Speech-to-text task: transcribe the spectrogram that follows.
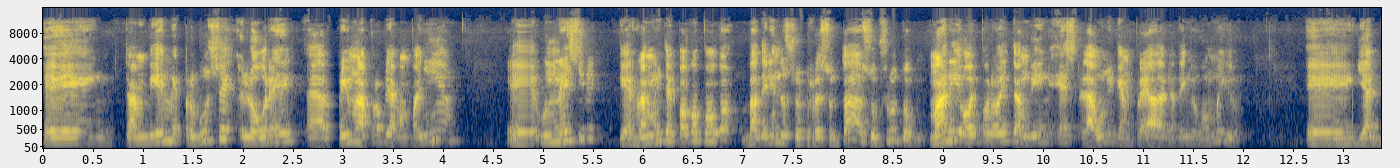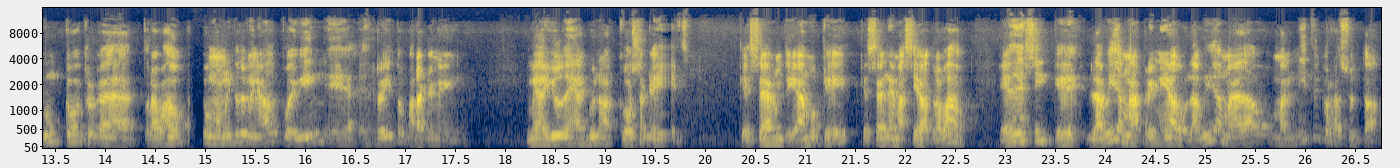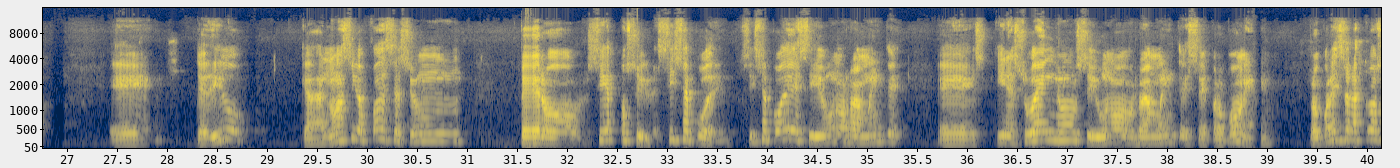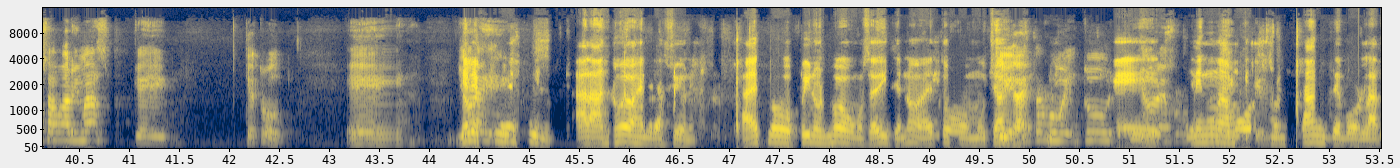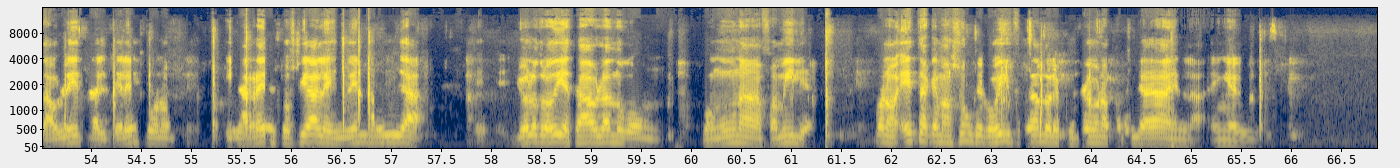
Eh, también me propuse, logré abrir una propia compañía, eh, un Nursery, que realmente poco a poco va teniendo sus resultados, sus frutos. Mari hoy por hoy también es la única empleada que tengo conmigo. Eh, y algún otro que ha trabajado con un momento determinado, pues bien, eh, reto para que me, me ayuden en algunas cosas que, que sean, digamos, que, que sean demasiado trabajo. Es decir, que la vida me ha premiado, la vida me ha dado magníficos resultados. Eh, te digo que no ha sido fácil, un, pero sí es posible, sí se puede, sí se puede si uno realmente eh, tiene sueños, si uno realmente se propone. Proponerse las cosas vale más que, que todo. Eh, ¿Qué le puedes decir a las nuevas generaciones? A estos pinos nuevos, como se dice, ¿no? A estos muchachos sí, a esta juventud, que tienen un amor constante por la tableta, el teléfono y las redes sociales y ven la vida. Eh, yo el otro día estaba hablando con, con una familia. Bueno, esta quemazón que cogí fue dándole consejo a una familia allá en, la, en, el,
